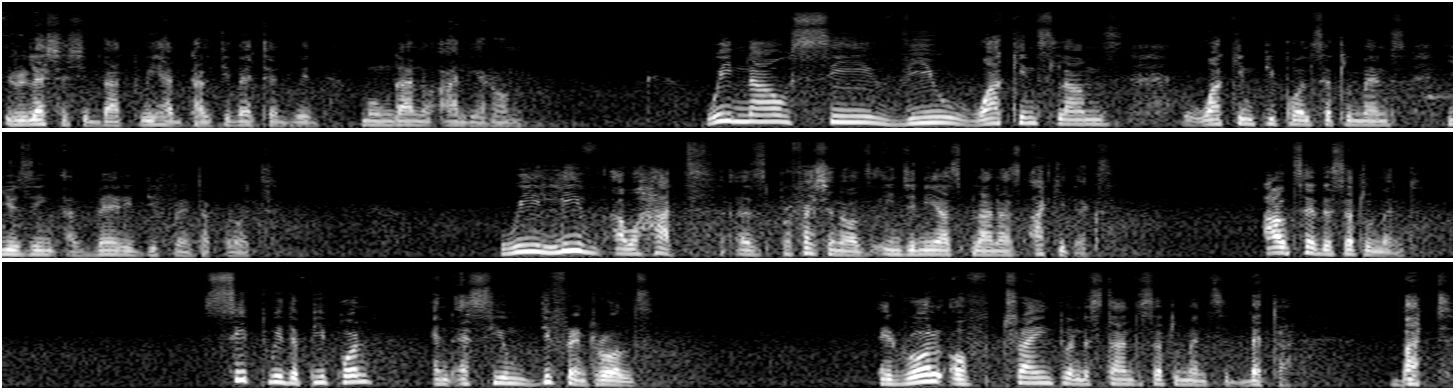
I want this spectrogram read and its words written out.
relationship that we had cultivated with Muungano earlier on. We now see, view working slums, working people settlements using a very different approach. We leave our hearts as professionals, engineers, planners, architects outside the settlement. Sit with the people and assume different roles. A role of trying to understand the settlements better, but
